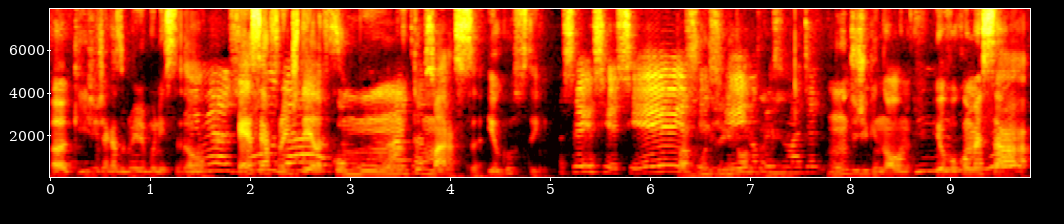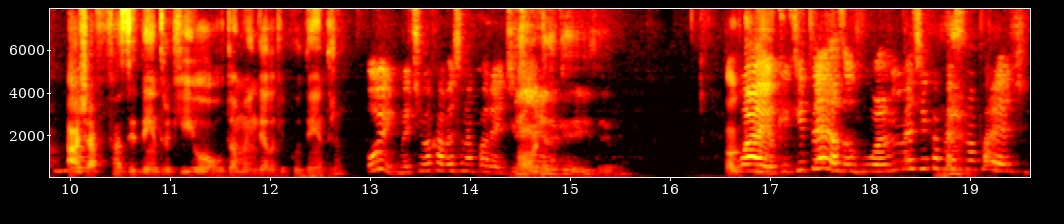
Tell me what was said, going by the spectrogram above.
Aqui, gente, a casa do. Ó, E me ajuda, essa é a frente dela. Ficou muito Ah, tá, massa. Eu gostei. Achei, achei, achei. Tá achei, muito achei. Não preciso mais de ajuda. Muito dignome. Eu vou começar a já fazer dentro aqui, ó. O tamanho dela aqui por dentro. Ui, meti minha cabeça na parede. Menina, que isso? eu- Aqui, Uai, o que que tem? Eu tô voando e meti a cabeça na parede.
